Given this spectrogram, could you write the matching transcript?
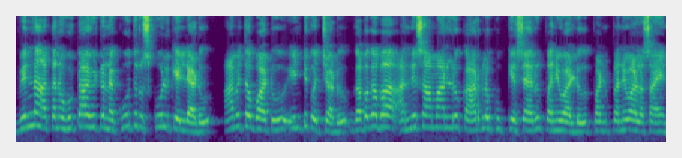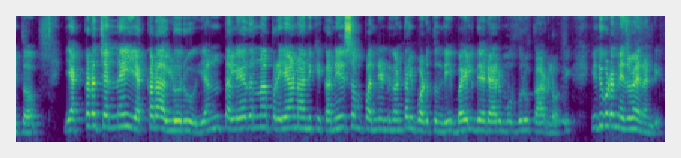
విన్న అతను హుటాహుటన కూతురు స్కూల్కి వెళ్ళాడు. ఆమెతో పాటు ఇంటికొచ్చాడు. గబగబా అన్ని సామాన్లు కారులో కుక్కేశారు పనివాళ్ళు పని పనివాళ్ళ సాయంతో. ఎక్కడ చెన్నై ఎక్కడ అల్లూరు? ఎంత లేదన్నా ప్రయాణానికి కనీసం పన్నెండు గంటలు పడుతుంది. బయలుదేరారు ముగ్గురు కారులో. ఇది కూడా నిజమేనండి.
